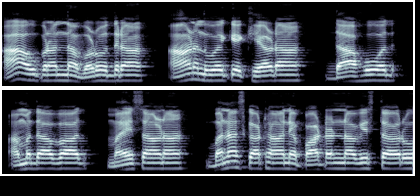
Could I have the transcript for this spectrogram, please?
આ ઉપરાંતના વડોદરા, આણંદ હોય કે ખેડા, દાહોદ, અમદાવાદ, મહેસાણા, બનાસકાંઠા અને પાટણના વિસ્તારો,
